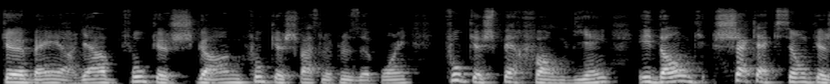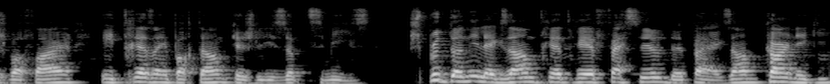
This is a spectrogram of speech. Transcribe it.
que ben regarde, faut que je gagne, faut que je fasse le plus de points, faut que je performe bien, et donc chaque action que je vais faire est très importante que je les optimise. Je peux te donner l'exemple très très facile de par exemple Carnegie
